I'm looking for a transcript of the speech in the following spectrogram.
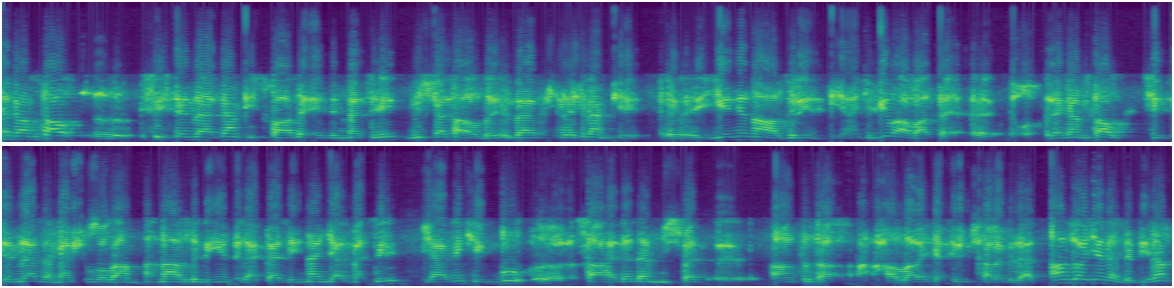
rəqəmsal ə, sistemlərdən istifadə edilməsi haldır və fikirləşirəm ki, ə, yeni nazirin, yəni ki, bilavasitə ə, rəqəmsal sistemlərlə məşğul olan nazirliyin rəhbərliyindən gəlməsi yəqin ki, bu ə, sahədə də müsbət ə, hansısa hallara gətirib çıxara bilər. Ancaq yenə də deyirəm,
